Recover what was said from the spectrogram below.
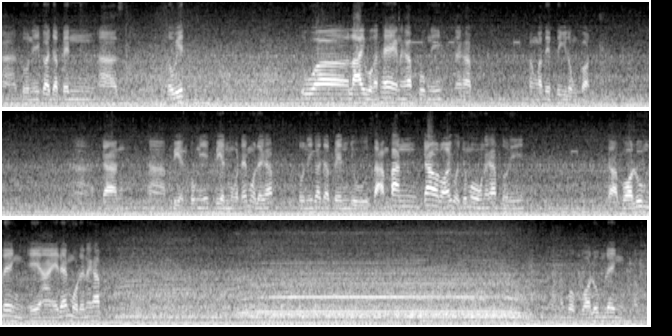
อ่าตัวนี้ก็จะเป็นอ่าสวิตช์ตัวลายหัวกระแทกนะครับพวกนี้นะครับต้องมาเซฟตี้ลงก่อนอาการ เปลี่ยนพวกนี้เปลี่ยนโหมดได้หมดเลยครับ ตัวนี้ก็จะเป็นอยู่ 3,900 กว่าชั่วโมงนะครับ ตัวนี้กับวอลลุ่มเร่ง AI ได้หมดเลยนะครับระบบวอลลุ่มเร่งโอเค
